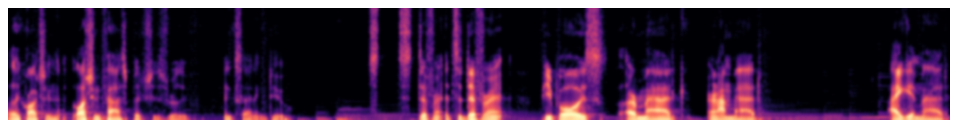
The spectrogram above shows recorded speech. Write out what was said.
I like watching it. Watching fast pitch is really exciting too. It's, it's different. It's a different. People always are mad or not mad. I get mad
